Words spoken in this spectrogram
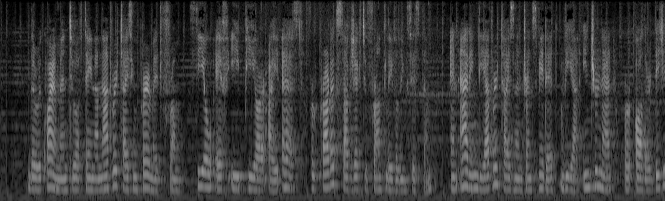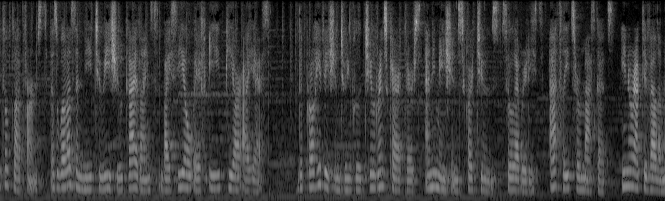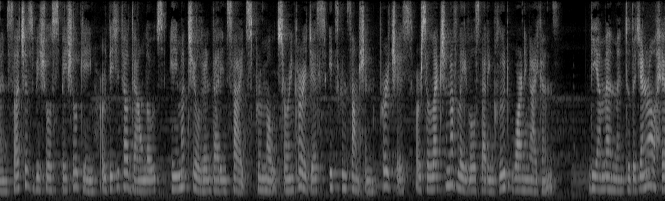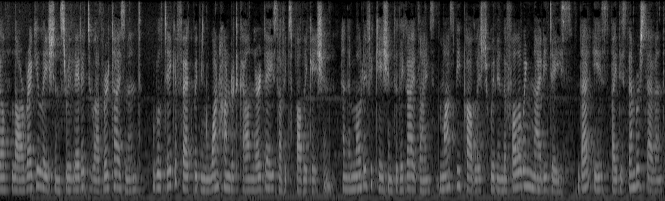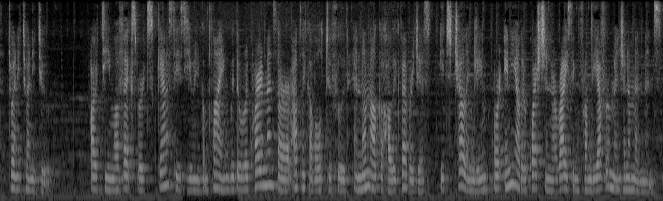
the requirement to obtain an advertising permit from COFEPRIS for products subject to front labeling system, and adding the advertisement transmitted via internet or other digital platforms, as well as the need to issue guidelines by COFEPRIS. The prohibition to include children's characters, animations, cartoons, celebrities, athletes, or mascots, interactive elements such as visual spatial game or digital downloads aimed at children that incites, promotes, or encourages its consumption, purchase, or selection of labels that include warning icons. The amendment to the General Health Law regulations related to advertisement will take effect within 100 calendar days of its publication, and the modification to the guidelines must be published within the following 90 days, that is, by December 7, 2022. Our team of experts can assist you in complying with the requirements that are applicable to food and non alcoholic beverages, its challenging, or any other question arising from the aforementioned amendments.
